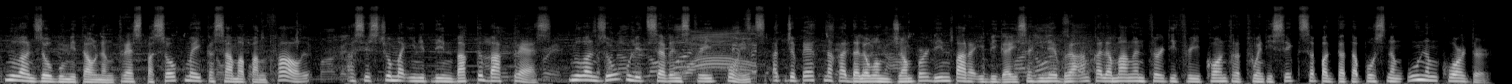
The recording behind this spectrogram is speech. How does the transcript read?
Nulanzo bumitaw ng tres pasok may kasama pang foul, Asistio mainit din back-to-back tres, Nulanzo ulit 7 straight points at Japeth nakadalawang jumper din para ibigay sa Hinebra ang kalamangan 33 kontra 26 sa pagtatapos ng unang quarter.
